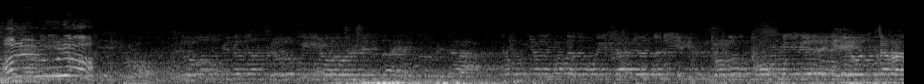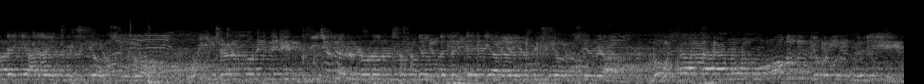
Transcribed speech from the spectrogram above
할렐루야! 이루어진다 했습니다. 성령받은 우리 자녀들이 조국 통일의 예언자가 되게 노는 청년들이 되게 하여 주시옵시며 목사들하고 모든 교인들이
